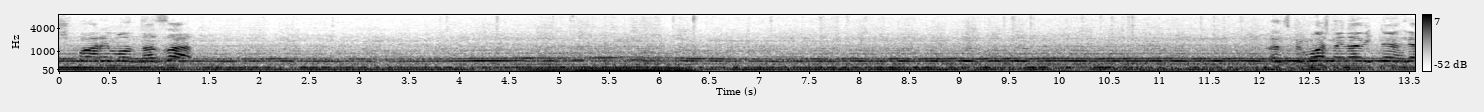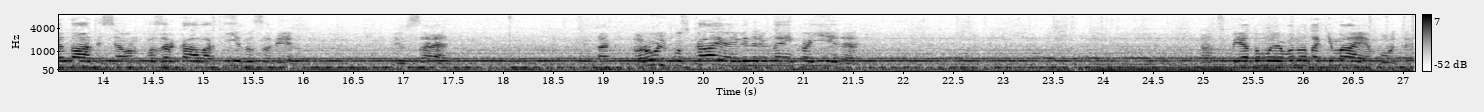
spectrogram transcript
шпаримо назад. Можна навіть не оглядатися, вон по зеркалах їду собі і все. Так, руль пускаю і він рівненько їде. В принципі, я думаю, воно так і має бути.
